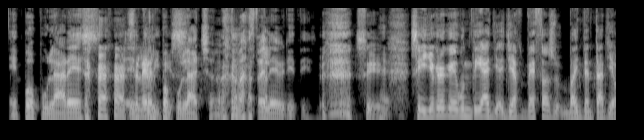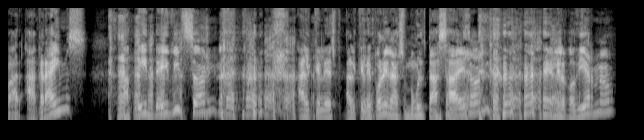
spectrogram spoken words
eh, populares entre el populacho, ¿no? más celebrities. Sí. sí, yo creo que un día Jeff Bezos va a intentar llevar a Grimes, a Pete Davidson, al que, les, al que le pone las multas a Elon en el gobierno,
